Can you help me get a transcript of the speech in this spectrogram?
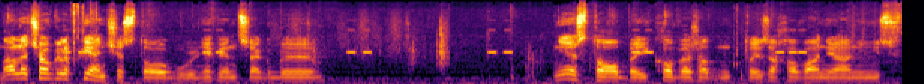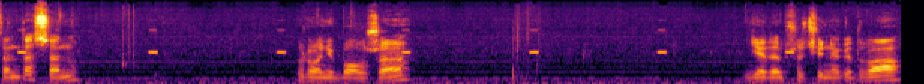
No ale ciągle 5 jest to ogólnie, więc jakby... Nie jest to obejkowe żadne tutaj zachowanie, ani nic w ten desen. Broń Boże. 1,2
